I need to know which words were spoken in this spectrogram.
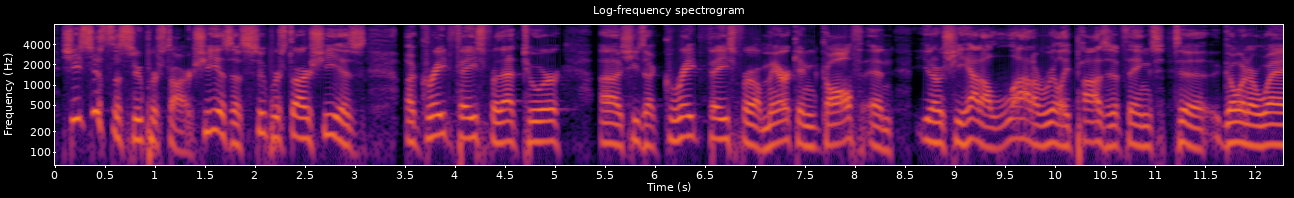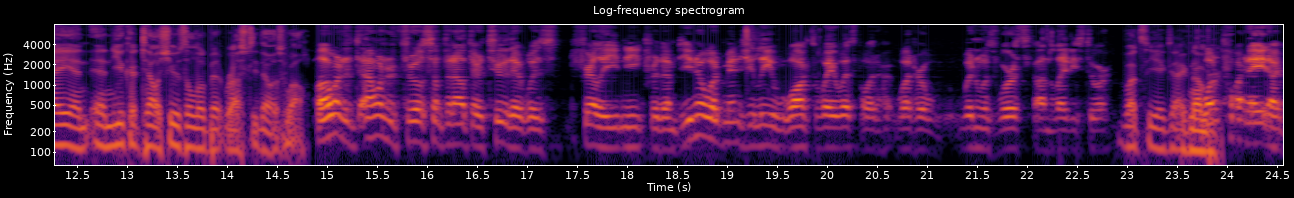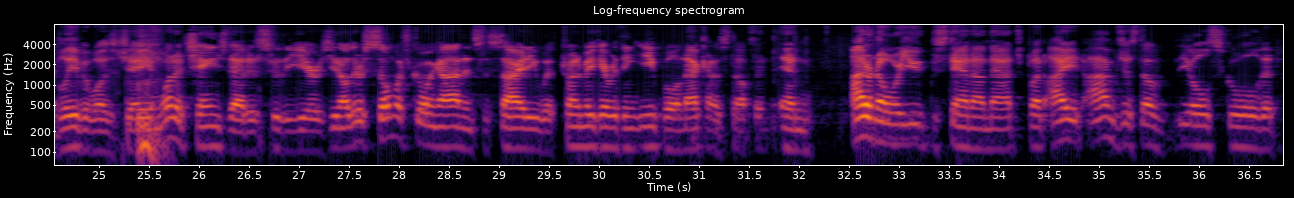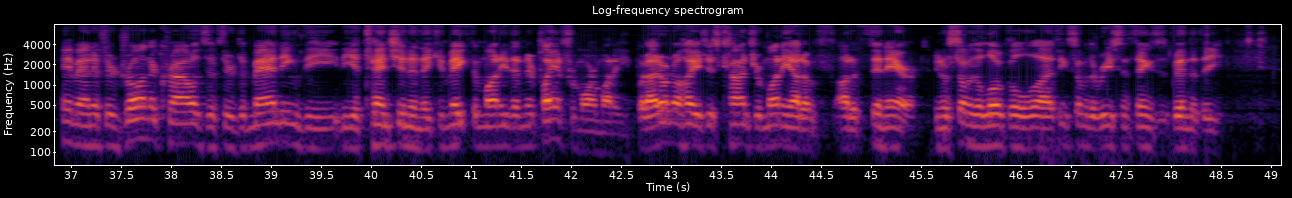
she's just a superstar. She is a superstar. She is a great face for that tour. Uh, she's a great face for American golf, and you know she had a lot of really positive things to go in her way, and, and you could tell she was a little bit rusty though as well. Well, I wanted to, I wanted to throw something out there too that was fairly unique for them. Do you know what Minjee Lee walked away with? What her, what her win was worth on the ladies tour? What's the exact number? One point eight, I believe it was, Jay. and what a change that is through the years. You know, there's so much going on in society with trying to make everything equal and that kind of stuff, and and I don't know where you stand on that, but I I'm just of the old school that hey man, if they're drawing the crowds, if they're demanding the the attention, and they can make the money, then they're playing for more money. But I don't know how you just conjure money out of out of thin air. You know, some of the local, uh, I think some of the recent things has been that the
